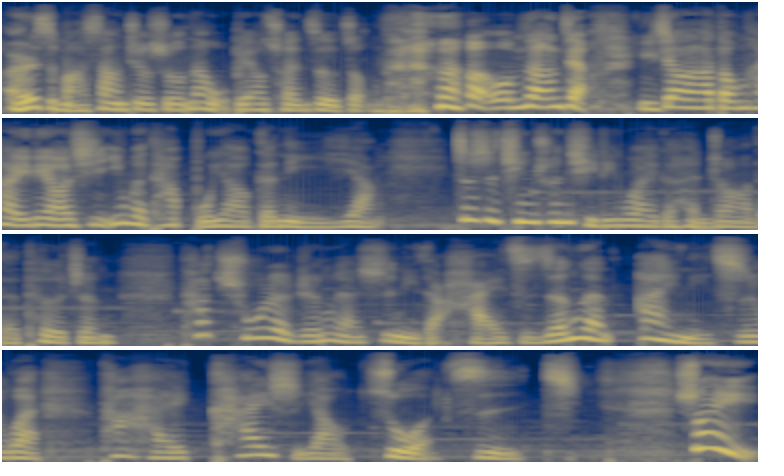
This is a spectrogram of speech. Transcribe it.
儿子马上就说：“那我不要穿这种的。”我们常常讲，你叫他东，他一定要西，因为他不要跟你一样。这是青春期另外一个很重要的特征。他除了仍然是你的孩子，仍然爱你之外，他还开始要做自己。所以。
